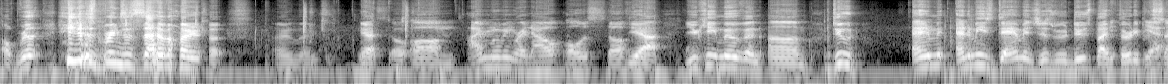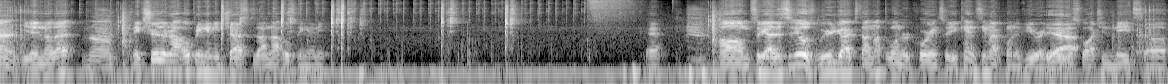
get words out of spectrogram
Oh really? He just brings a set of iron. Uh, iron legs. Yeah. So um, I'm moving right now. All this stuff. Yeah, you keep moving. Um, dude, enemy, enemy's damage is reduced by 30%. Yeah. You didn't know that? No. Make sure they're not opening any chests because I'm not opening any. Um. So yeah, this is feels weird, guys. Because I'm not the one recording, so you can't see my point of view right now. You're just watching Nate's uh,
